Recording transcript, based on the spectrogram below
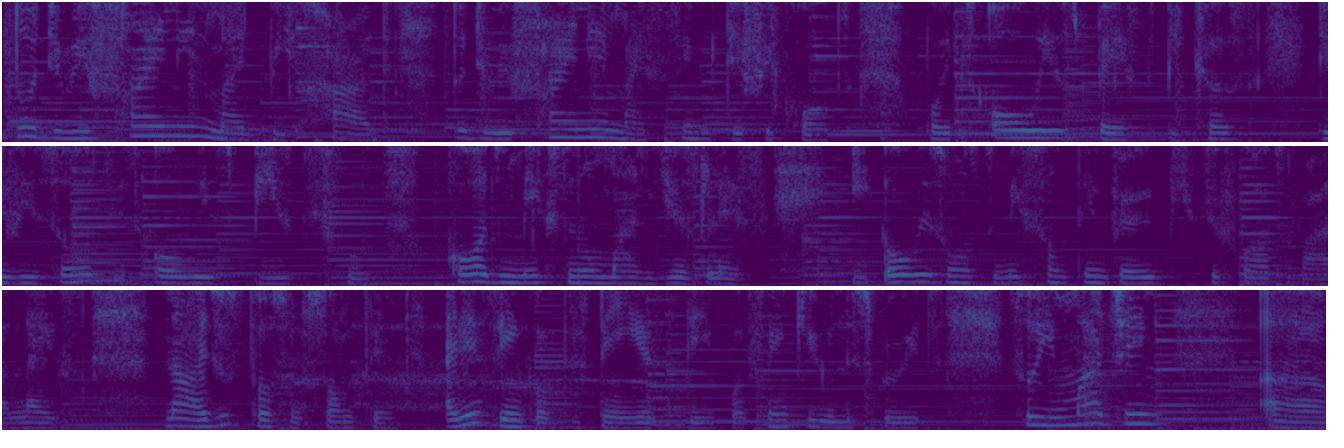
though the refining might be hard, though the refining might seem difficult, but it's always best because the result is always beautiful. God makes no man useless, He always wants to make something very beautiful out of our lives. Now, I just thought of something. I didn't think of this thing yesterday, but thank you, Holy Spirit. So imagine. Uh,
